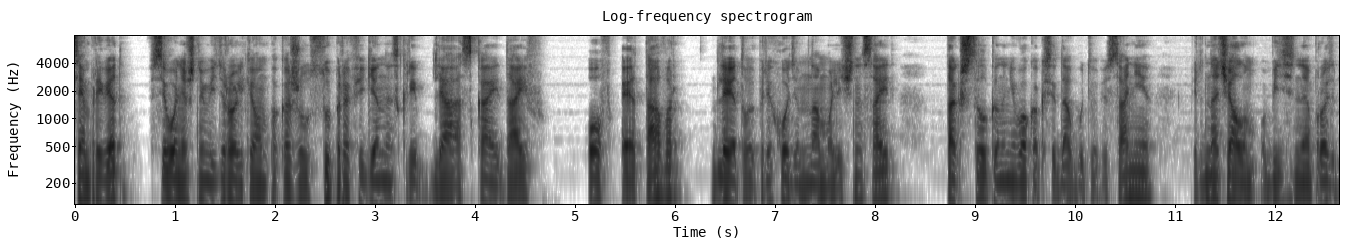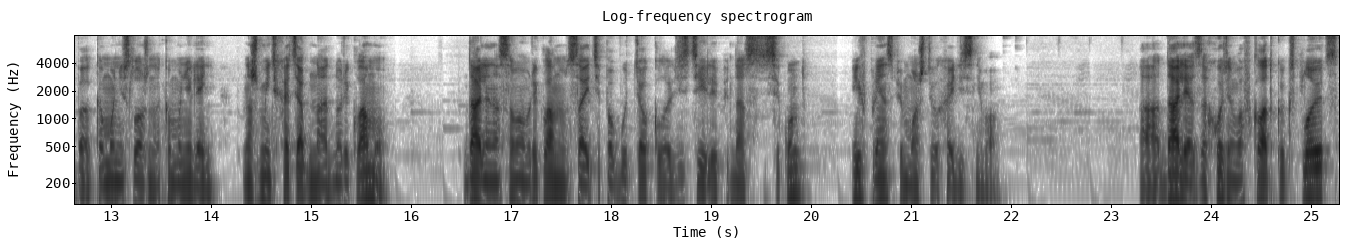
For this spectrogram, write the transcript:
Всем привет! В сегодняшнем видеоролике я вам покажу супер офигенный скрипт для Skydive of a Tower. Для этого переходим на мой личный сайт. Также ссылка на него, как всегда, будет в описании. Перед началом убедительная просьба, кому не сложно, кому не лень, нажмите хотя бы на одну рекламу. Далее на самом рекламном сайте побудьте около 10 или 15 секунд. И в принципе можете выходить с него. А, далее заходим во вкладку Exploits,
